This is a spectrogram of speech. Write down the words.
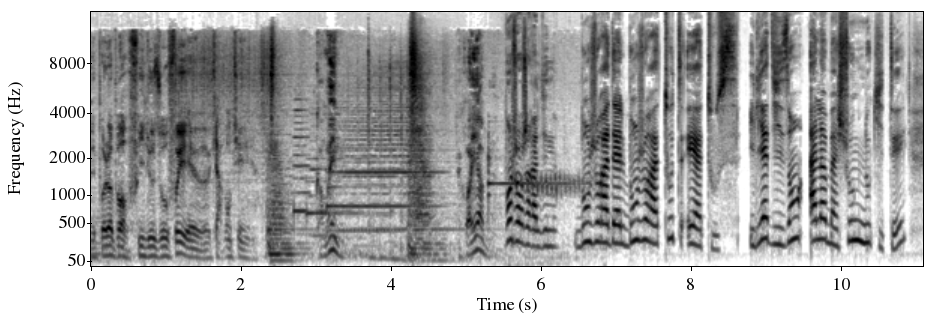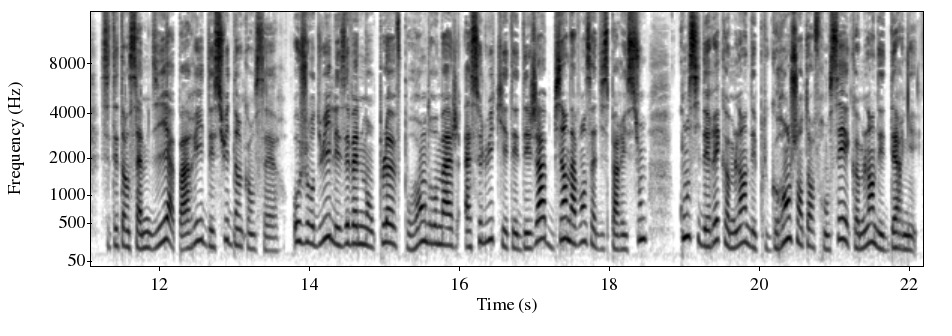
n'est pas là pour philosopher, euh, Carpentier. Quand même. Incroyable. Bonjour Géraldine. Bonjour Adèle, bonjour à toutes et à tous. Il y a dix ans, Alain Bachung nous quittait. C'était un samedi à Paris des suites d'un cancer. Aujourd'hui, les événements pleuvent pour rendre hommage à celui qui était déjà, bien avant sa disparition, considéré comme l'un des plus grands chanteurs français et comme l'un des derniers.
